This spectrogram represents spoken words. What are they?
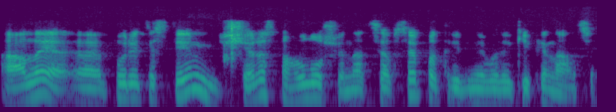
Але е, поряд із тим, ще раз наголошую, на це все потрібні великі фінанси.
